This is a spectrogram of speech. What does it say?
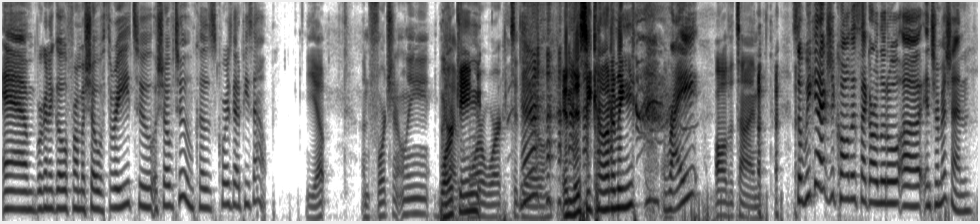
and we're gonna go from a show of three to a show of two because Corey's got to peace out. Yep. Unfortunately, Working- I have more work to do In this economy, Right. all the time. So we can actually call this like our little uh, intermission.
